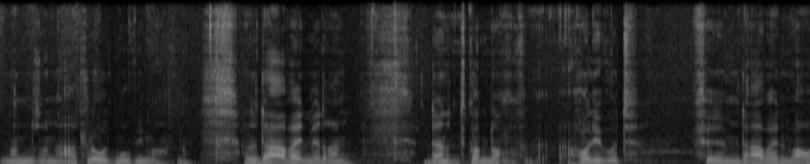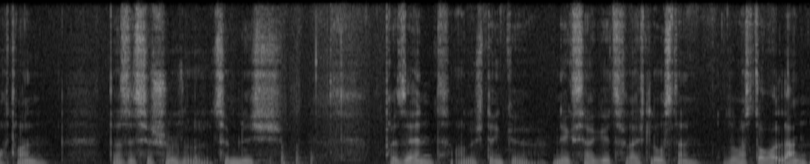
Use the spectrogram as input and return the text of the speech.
man so eine Art Roadmovie macht. Ne? Also da arbeiten wir dran. Dann kommt noch Hollywood-Film, da arbeiten wir auch dran. Das ist ja schon ziemlich präsent. Also ich denke, nächstes Jahr geht es vielleicht los dann. Sowas dauert lang.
